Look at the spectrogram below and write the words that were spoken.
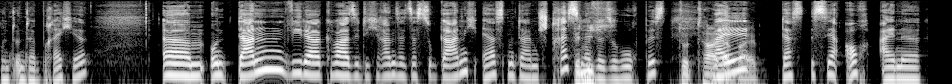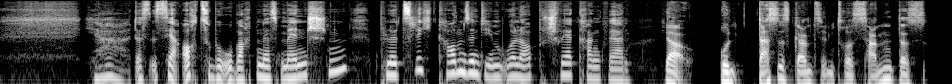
und unterbreche. Ähm, und dann wieder quasi dich ransetzt, dass du gar nicht erst mit deinem Stresslevel so hoch bist. Total weil dabei. das ist ja auch eine, ja, das ist ja auch zu beobachten, dass Menschen plötzlich, kaum sind die im Urlaub, schwer krank werden. Ja, und das ist ganz interessant, dass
